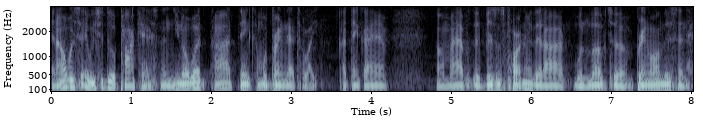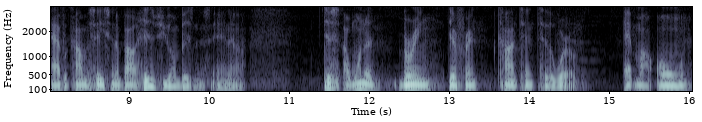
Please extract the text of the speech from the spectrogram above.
And I always say we should do a podcast. And you know what? I think I'm gonna bring that to light. I think I am. Um, I have a good business partner that I would love to bring on this and have a conversation about his view on business. And uh, just, I want to bring different content to the world at my own,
